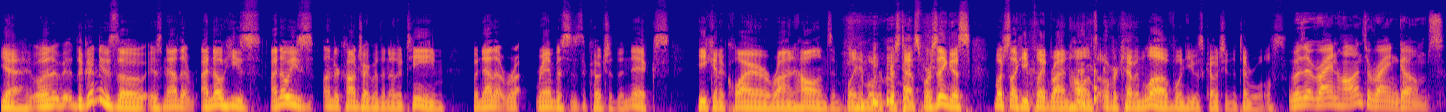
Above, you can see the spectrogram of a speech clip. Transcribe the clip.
Yeah. Well, the good news though is now that I know he's I know he's under contract with another team, but now that R- Rambis is the coach of the Knicks, he can acquire Ryan Hollins and play him over Kristaps Porzingis, much like he played Ryan Hollins over Kevin Love when he was coaching the Timberwolves. Was it Ryan Hollins or Ryan Gomes?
